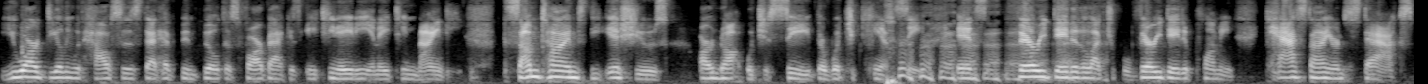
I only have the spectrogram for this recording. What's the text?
You are dealing with houses that have been built as far back as 1880 and 1890. Sometimes the issues are not what you see, they're what you can't see. it's very dated electrical, very dated plumbing, cast iron stacks.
